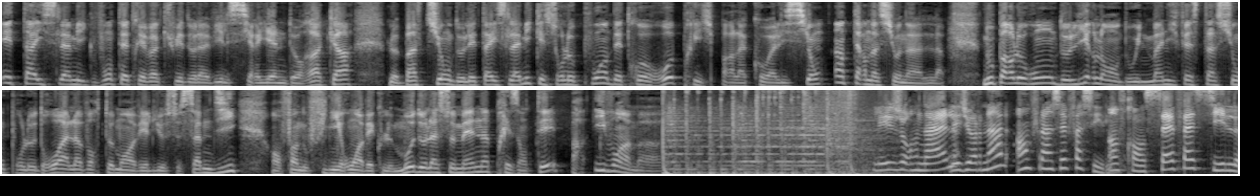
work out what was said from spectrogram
État islamique vont être évacués de la ville syrienne de Raqqa. Le bastion de l'État islamique est sur le point d'être repris par la coalition internationale. Nous parlerons de l'Irlande où une manifestation pour le droit à l'avortement avait lieu ce samedi. Enfin, nous finirons avec le mot de la semaine présenté par Yvan Amar. Les journaux. Les journaux en français facile. En français facile.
